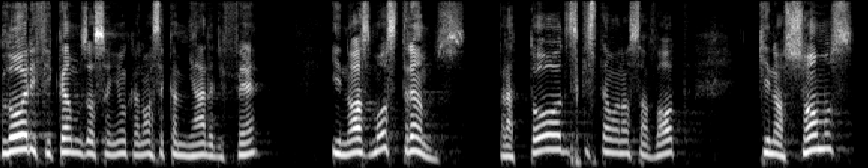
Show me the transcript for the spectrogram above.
glorificamos ao Senhor com a nossa caminhada de fé, e nós mostramos para todos que estão à nossa volta que nós somos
